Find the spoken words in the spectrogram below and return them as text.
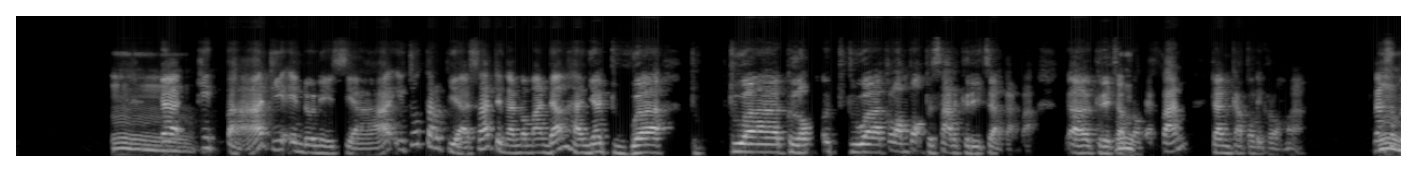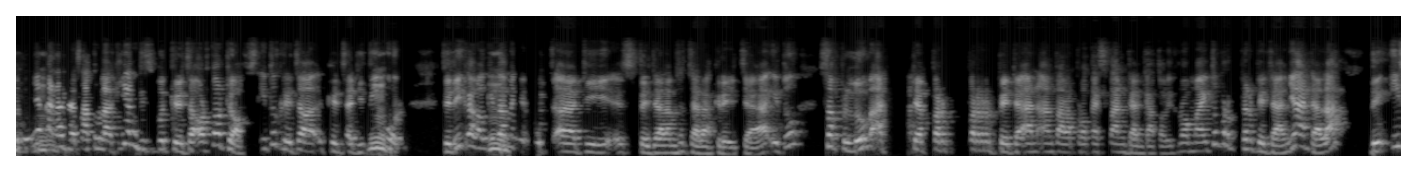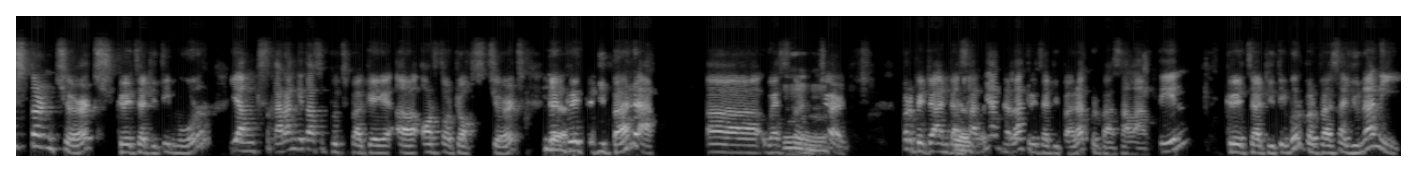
Hmm. Dan kita di Indonesia itu terbiasa dengan memandang hanya dua dua dua kelompok besar gereja kan Pak, uh, gereja hmm. Protestan dan Katolik Roma. Nah hmm, sebetulnya kan hmm. ada satu lagi yang disebut gereja Ortodoks, itu gereja gereja di hmm. timur. Hmm. Jadi kalau kita hmm. menyebut uh, di, di dalam sejarah gereja itu sebelum ada per, perbedaan antara Protestan dan Katolik Roma itu per, perbedaannya adalah the Eastern Church, gereja di timur yang sekarang kita sebut sebagai uh, Orthodox Church dan yeah. gereja di barat uh, Western hmm. Church Perbedaan iya, dasarnya ya. adalah gereja di barat berbahasa Latin, gereja di timur berbahasa Yunani.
